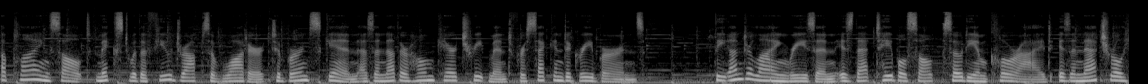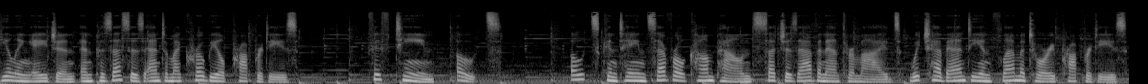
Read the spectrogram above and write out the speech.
Applying salt mixed with a few drops of water to burned skin is another home care treatment for second-degree burns. The underlying reason is that table salt, sodium chloride, is a natural healing agent and possesses antimicrobial properties. 15. Oats. Oats contain several compounds such as avenanthramides, which have anti-inflammatory properties.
